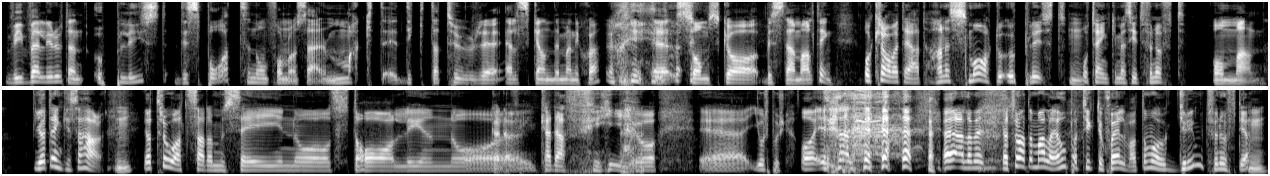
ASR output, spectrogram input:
Vi väljer ut en upplyst despot, någon form av så här maktdiktaturälskande människa eh, som ska bestämma allting. och kravet är att han är smart och upplyst Mm. och tänker med sitt förnuft. Om man. Jag tänker så här. Mm. Jag tror att Saddam Hussein och Stalin och Gaddafi. eh, Gaddafi och eh, George Bush. Och, alla, alla, men, jag tror att de alla allihopa tyckte själva att de var grymt förnuftiga. Mm.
